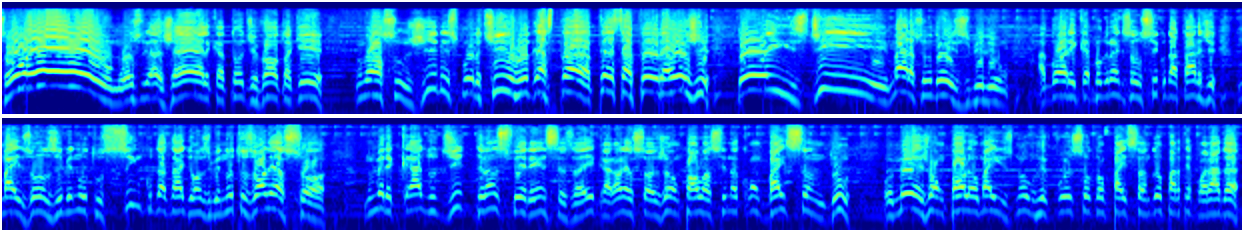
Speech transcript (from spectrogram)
Sou eu, moço de Angélica, tô de volta aqui no nosso giro esportivo desta terça-feira, hoje, 2 de março de 2001. Agora em Campo Grande são 5 da tarde, mais 11 minutos, 5 da tarde, 11 minutos, olha só. No mercado de transferências aí, cara, olha só, João Paulo assina com Baysandu. O meia João Paulo é o mais novo reforço do Paysandu para a temporada.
